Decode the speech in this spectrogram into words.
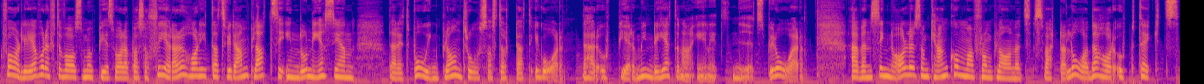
Kvarlevor efter vad som uppges vara passagerare har hittats vid en plats i Indonesien där ett Boeingplan tros ha störtat igår. Det här uppger myndigheterna enligt nyhetsbyråer. Även signaler som kan komma från planets svarta låda har upptäckts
